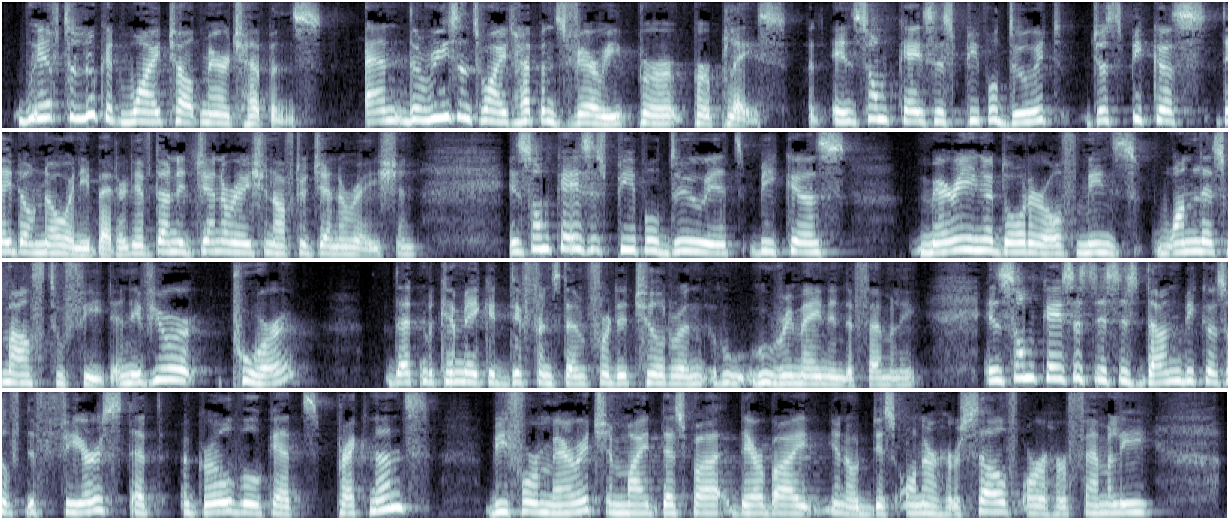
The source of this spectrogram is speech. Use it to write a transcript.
we have to look at why child marriage happens. And the reasons why it happens vary per, per place. In some cases, people do it just because they don't know any better. They've done it generation after generation. In some cases, people do it because marrying a daughter off means one less mouth to feed. And if you're poor, that can make a difference then for the children who, who remain in the family. In some cases, this is done because of the fears that a girl will get pregnant before marriage and might thereby, you know, dishonor herself or her family.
